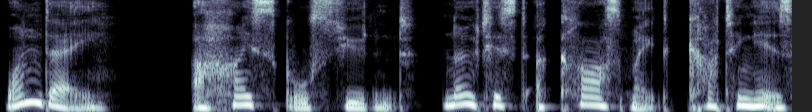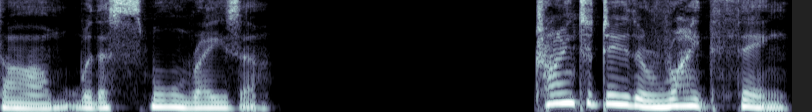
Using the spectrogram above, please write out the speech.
One day, a high school student noticed a classmate cutting his arm with a small razor. Trying to do the right thing,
